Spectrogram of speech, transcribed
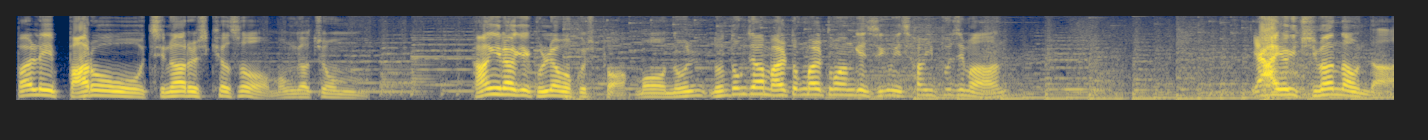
빨리 바로 진화를 시켜서 뭔가 좀 강인하게 굴려먹고 싶어. 뭐 눈, 눈동자 말똥말똥한 게 지금이 참 이쁘지만. 야 여기 쥐만 나온다.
